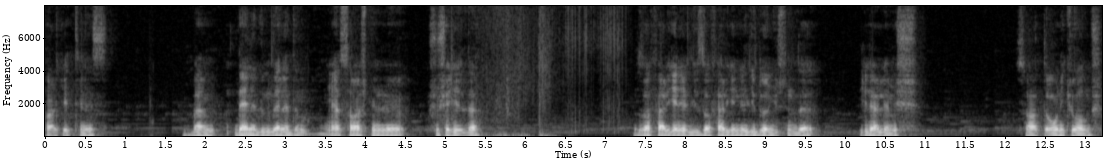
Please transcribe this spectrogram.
fark ettiniz. Ben denedim denedim. Yani savaş günlüğü şu şekilde. Zafer yenilgi, zafer yenilgi döngüsünde ilerlemiş. Saatte 12 olmuş.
